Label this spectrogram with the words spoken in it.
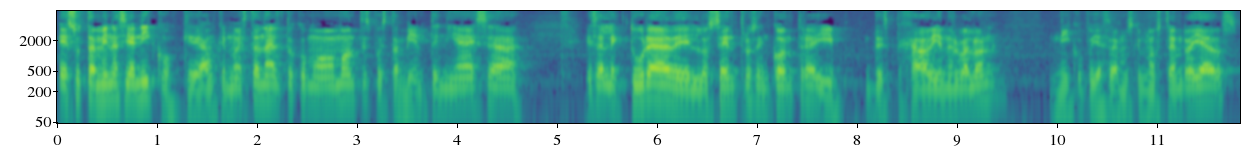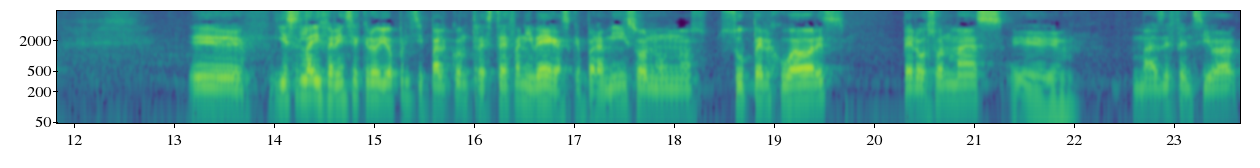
eso también hacía Nico, que aunque no es tan alto como Montes, pues también tenía esa, esa lectura de los centros en contra y despejaba bien el balón. Nico, pues ya sabemos que no está en rayados. Eh, y esa es la diferencia, creo yo, principal contra Stephanie Vegas, que para mí son unos super jugadores, pero son más, eh, más defensiva.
